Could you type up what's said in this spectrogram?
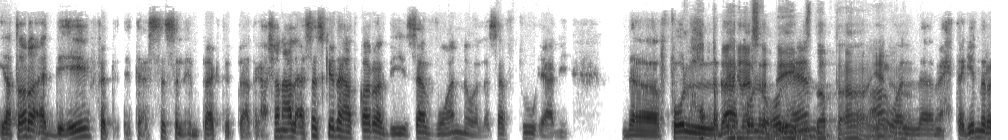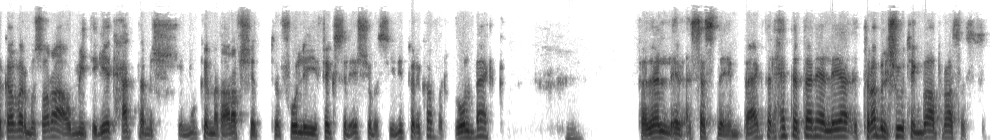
يا ترى قد إيه فت assess ال impact بتاعتك؟ عشان على أساس كده هتقرر دي sev 1 ولا sev 2 يعني ده فول بقى هاند بالظبط؟ آه آه يعني آه. ولا محتاجين recover بسرعة أو mitigate حتى مش ممكن ما تعرفش fully fix ال issue بس you need to recover roll back فده الأساس ده impact الحتة الثانية اللي هي troubleshooting بقى process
